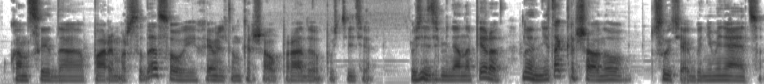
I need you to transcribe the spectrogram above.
у канцы да пары мерседесаў і хэмільтон крычаў параду опусціце пусціце меня наперад Ну не так крычаў но суть як бы не мяняецца.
